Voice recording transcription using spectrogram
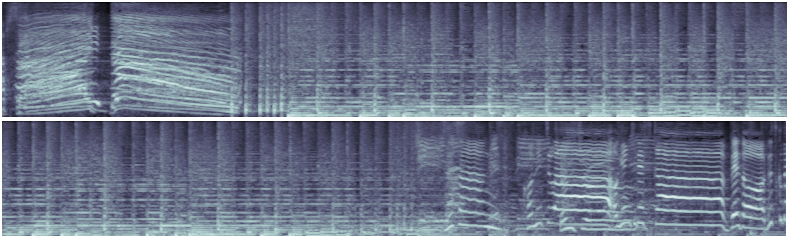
Upside Down! 皆さんこんにちはお元気ですか？ベドルツクで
